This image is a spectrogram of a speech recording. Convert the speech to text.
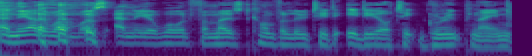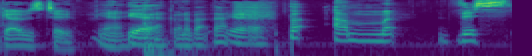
And the other one was, and the award for most convoluted idiotic group name goes to. Yeah, Yeah. Gone about that. Yeah. But um, this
